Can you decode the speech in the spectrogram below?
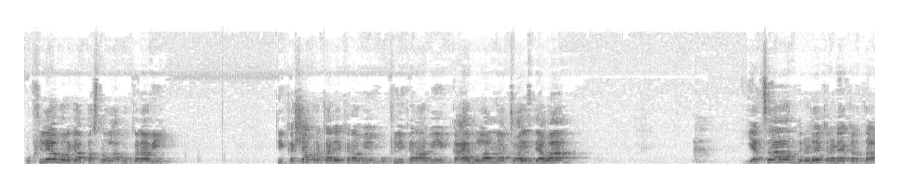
कुठल्या वर्गापासून लागू करावी? ती कशा प्रकारे करावी? कुठली करावी? काय मुलांना चॉईस द्यावा? याचा निर्णय करण्याकरता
